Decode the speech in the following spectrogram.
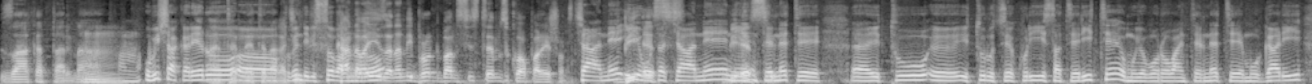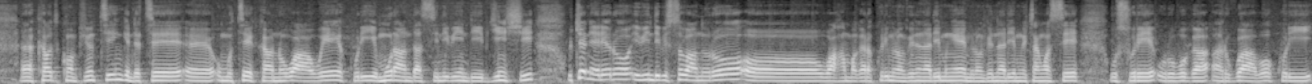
za katari n'ahandi Mm. ubishaka rero Interineti ni ku bindi kandi bisobanuro abayizana ni broadband systems corporation cyane BS. irihuta cyane ni itu- eh, iturutse kuri satelite umuyoboro wa interinete mugari cloud computing ndetse eh, umutekano wawe kuri murandasi n'ibindi byinshi ukeneye rero ibindi bisobanuro wahamagara kuri mirongo ine na rimwe mirongo ine na rimwe cyangwa se usure urubuga rwabo kuri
